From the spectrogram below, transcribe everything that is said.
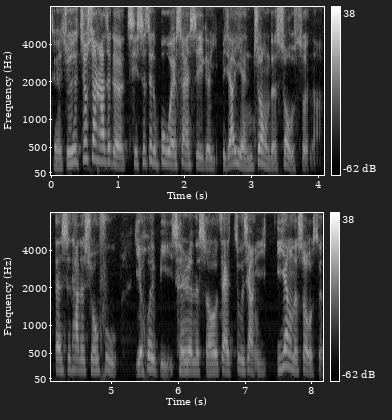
对，就是就算它这个其实这个部位算是一个比较严重的受损啊，但是它的修复也会比成人的时候在做这样一一样的受损，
